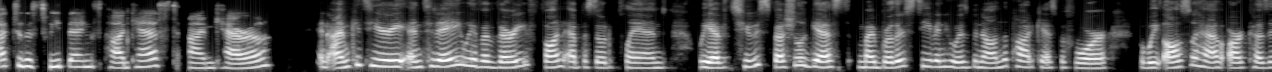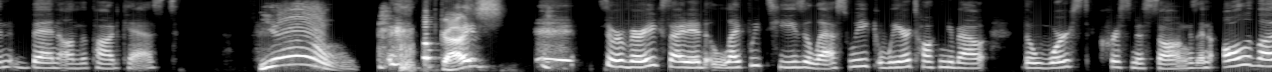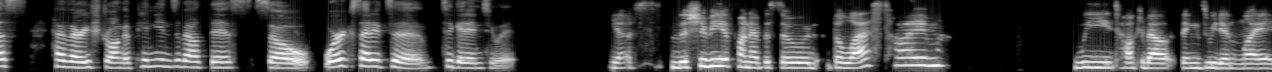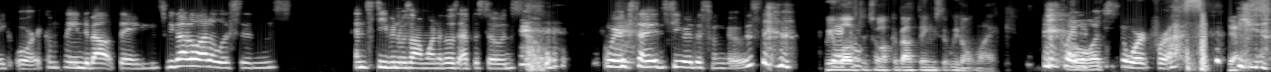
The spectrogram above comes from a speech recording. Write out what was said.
welcome back to the Sweet Things podcast. I'm Kara. And I'm Kateri, and today we have a very fun episode planned. We have two special guests my brother Steven, who has been on the podcast before, but we also have our cousin Ben on the podcast. Yo! What's up, guys? So we're very excited. Like we teased last week, we are talking about the worst Christmas songs, and all of us have very strong opinions about this. So we're excited to to get into it. Yes, this should be a fun episode. The last time we talked about things we didn't like or complained about things, we got a lot of listens, and Steven was on one of those episodes. So we're excited to see where this one goes. We Yeah, love to talk about things that we don't like. Complaining Oh, needs to work for us. Yes. Yeah.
